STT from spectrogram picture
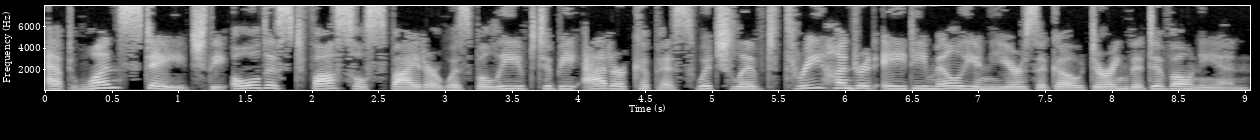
At one stage the oldest fossil spider was believed to be Attercopus which lived 380 million years ago during the Devonian.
